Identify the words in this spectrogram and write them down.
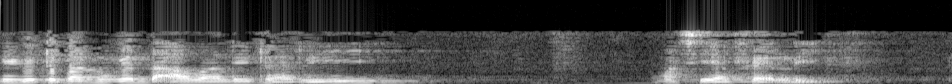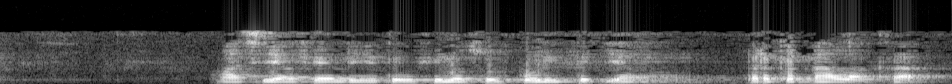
Minggu depan mungkin tak awali dari Machiavelli Machiavelli itu filosof politik yang terkenal agak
